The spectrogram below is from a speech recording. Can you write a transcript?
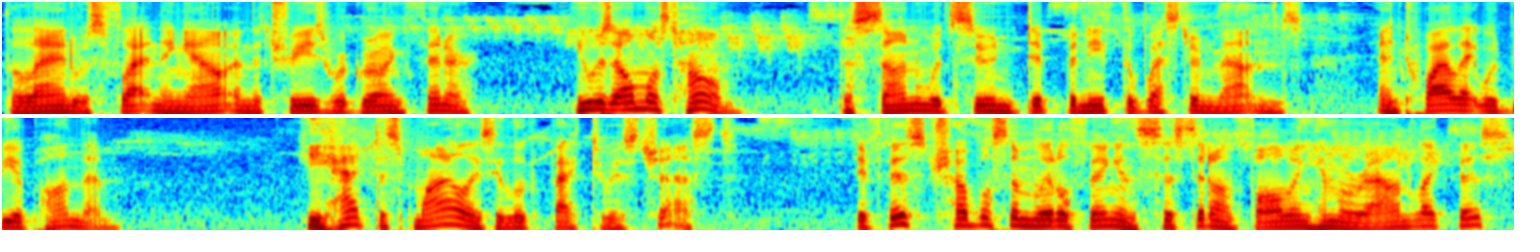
The land was flattening out and the trees were growing thinner. He was almost home. The sun would soon dip beneath the western mountains, and twilight would be upon them. He had to smile as he looked back to his chest. If this troublesome little thing insisted on following him around like this,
